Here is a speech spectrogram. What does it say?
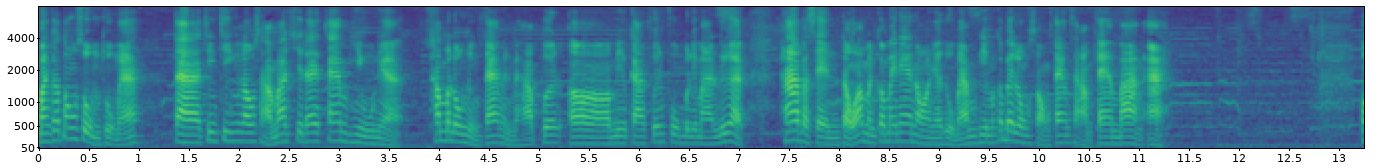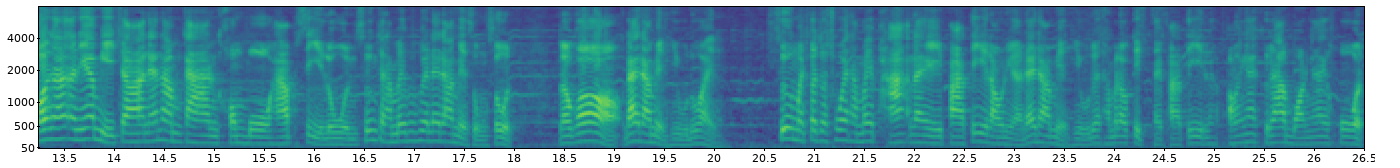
มันก็ต้องสุ่มถูกไหม แต่จริงๆ เราสามารถที่จะได้แต้มฮิลเนี่ยถ้ามาลงหนึ่งแต้มเห็นไหมครับเพื่อเอ่อมีการฟื้นฟูปริมาณเลือด 5%แต่ว่ามันก็ไม่แน่นอนไงถูกไหมบางทีมันก็ไปลง 2 แต้ม 3 แต้มบ้างอะเพราะฉะนั้นอันนี้หมีจะแนะนำการคอมโบครับ4รูนซึ่งจะทำให้เพื่อนๆได้ดาเมจสูงสุด แล้วก็ได้ดาเมจฮิลด้วย ซึ่งมันก็จะช่วยทำให้พระในปาร์ตี้เราเนี่ยได้ดาเมจฮิลด้วยทำให้เราติดในปาร์ตี้แล้วเอาง่ายๆคือล่าบอลง่ายโคตร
